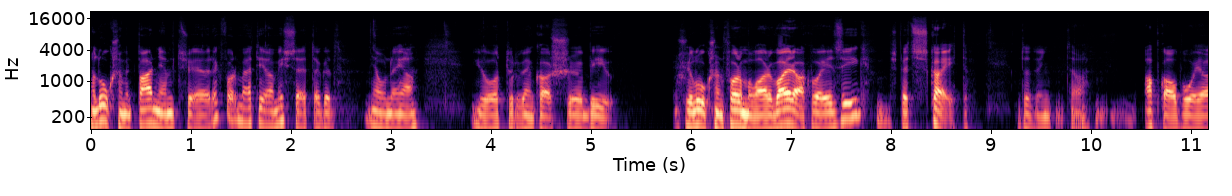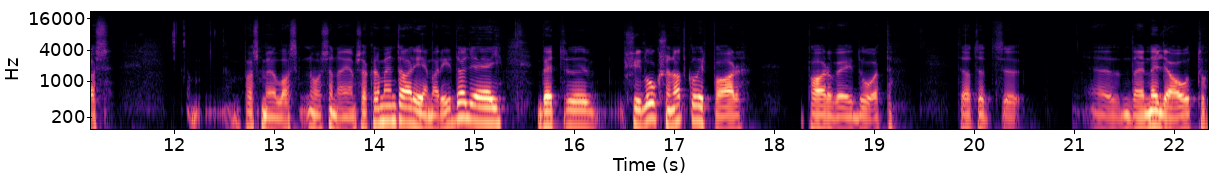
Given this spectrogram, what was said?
lūkšana ir pārņemta šajā reformētajā misē tagad jaunajā, jo tur vienkārši bija šī lūkšana formulāri vairāk vajadzīgi pēc skaita. Un tad viņi tā apkalpojās, pasmēlās no senajiem sakramentāriem arī daļēji, bet eh, šī lūkšana atkal ir pār, pārveidota. Tātad, eh, lai neļautu,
